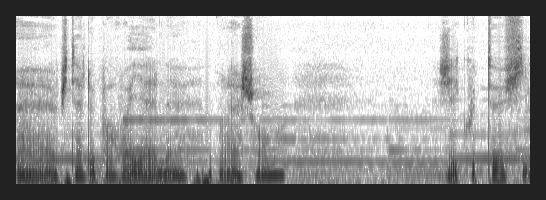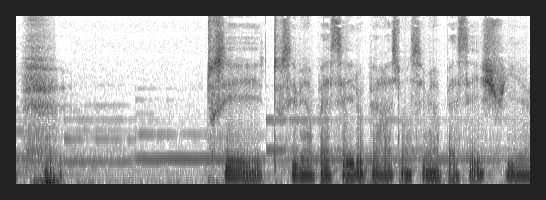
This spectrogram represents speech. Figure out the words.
à l'hôpital de Port-Royal euh, dans la chambre. J'écoute euh, FIP. Tout s'est bien passé, l'opération s'est bien passée. Je suis euh,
